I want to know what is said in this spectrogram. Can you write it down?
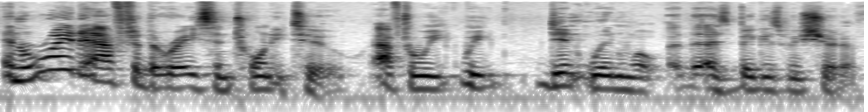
And right after the race in 22, after we, we didn't win what, as big as we should have,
